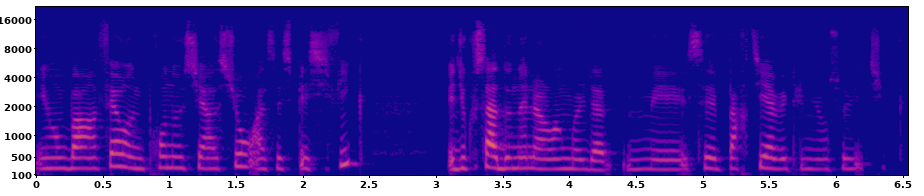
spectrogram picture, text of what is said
et on va en faire une prononciation assez spécifique. Et du coup, ça a donné la langue moldave. Mais c'est parti avec l'Union soviétique.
